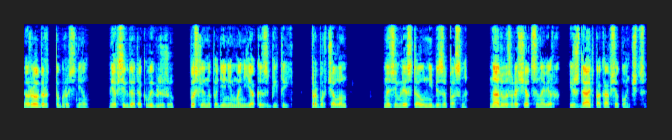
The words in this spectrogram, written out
Роберт погрустнел. — Я всегда так выгляжу после нападения маньяка сбитый, — пробурчал он. На земле стало небезопасно. Надо возвращаться наверх и ждать, пока все кончится.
